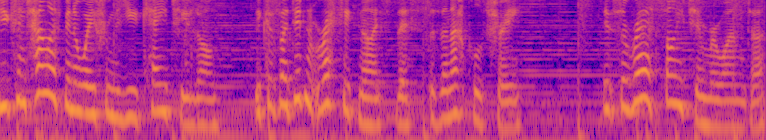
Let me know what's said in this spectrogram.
You can tell I've been away from the UK too long, because I didn't recognise this as an apple tree. It's a rare sight in Rwanda,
